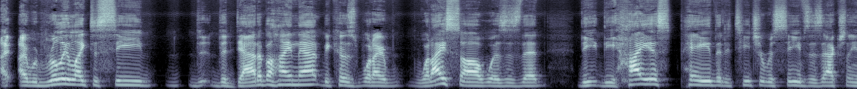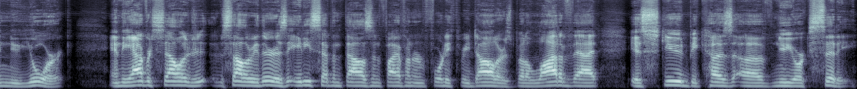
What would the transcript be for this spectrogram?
I, I would really like to see the, the data behind that because what I what I saw was is that the the highest pay that a teacher receives is actually in New York And the average salary, salary there is $87,543, but a lot of that is skewed because of New York City.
